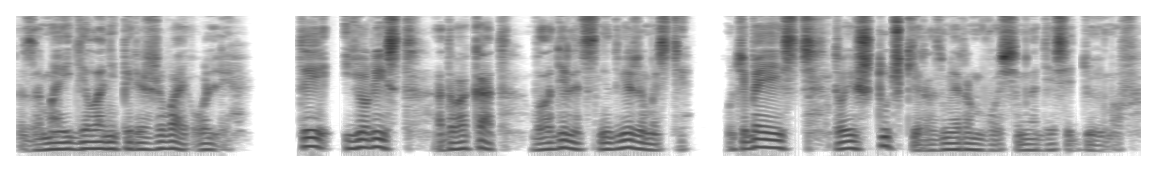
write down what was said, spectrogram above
За мои дела не переживай, Олли. Ты юрист, адвокат, владелец недвижимости. У тебя есть твои штучки размером 8 на 10 дюймов.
